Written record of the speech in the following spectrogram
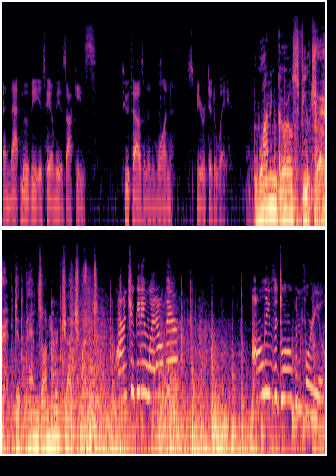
and that movie is Hayao Miyazaki's 2001 Spirited Away. One girl's future depends on her judgment. Aren't you getting wet out there? I'll leave the door open for you.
